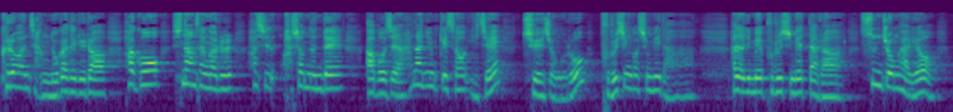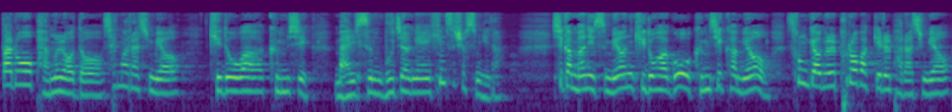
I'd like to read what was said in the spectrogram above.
그러한 장로가 되리라 하고 신앙생활을 하시, 하셨는데 아버지 하나님께서 이제 주의 종으로 부르신 것입니다. 하나님의 부르심에 따라 순종하여 따로 방을 얻어 생활하시며 기도와 금식, 말씀, 무장에 힘쓰셨습니다. 시간만 있으면 기도하고 금식하며 성경을 풀어받기를 바라시며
